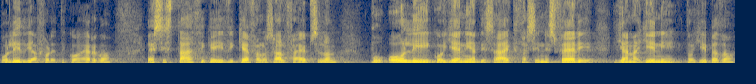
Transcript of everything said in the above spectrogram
πολύ διαφορετικό έργο. Εσυστάθηκε η δικέφαλος ΑΕ που όλη η οικογένεια της ΑΕΚ θα συνεισφέρει για να γίνει το γήπεδο.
